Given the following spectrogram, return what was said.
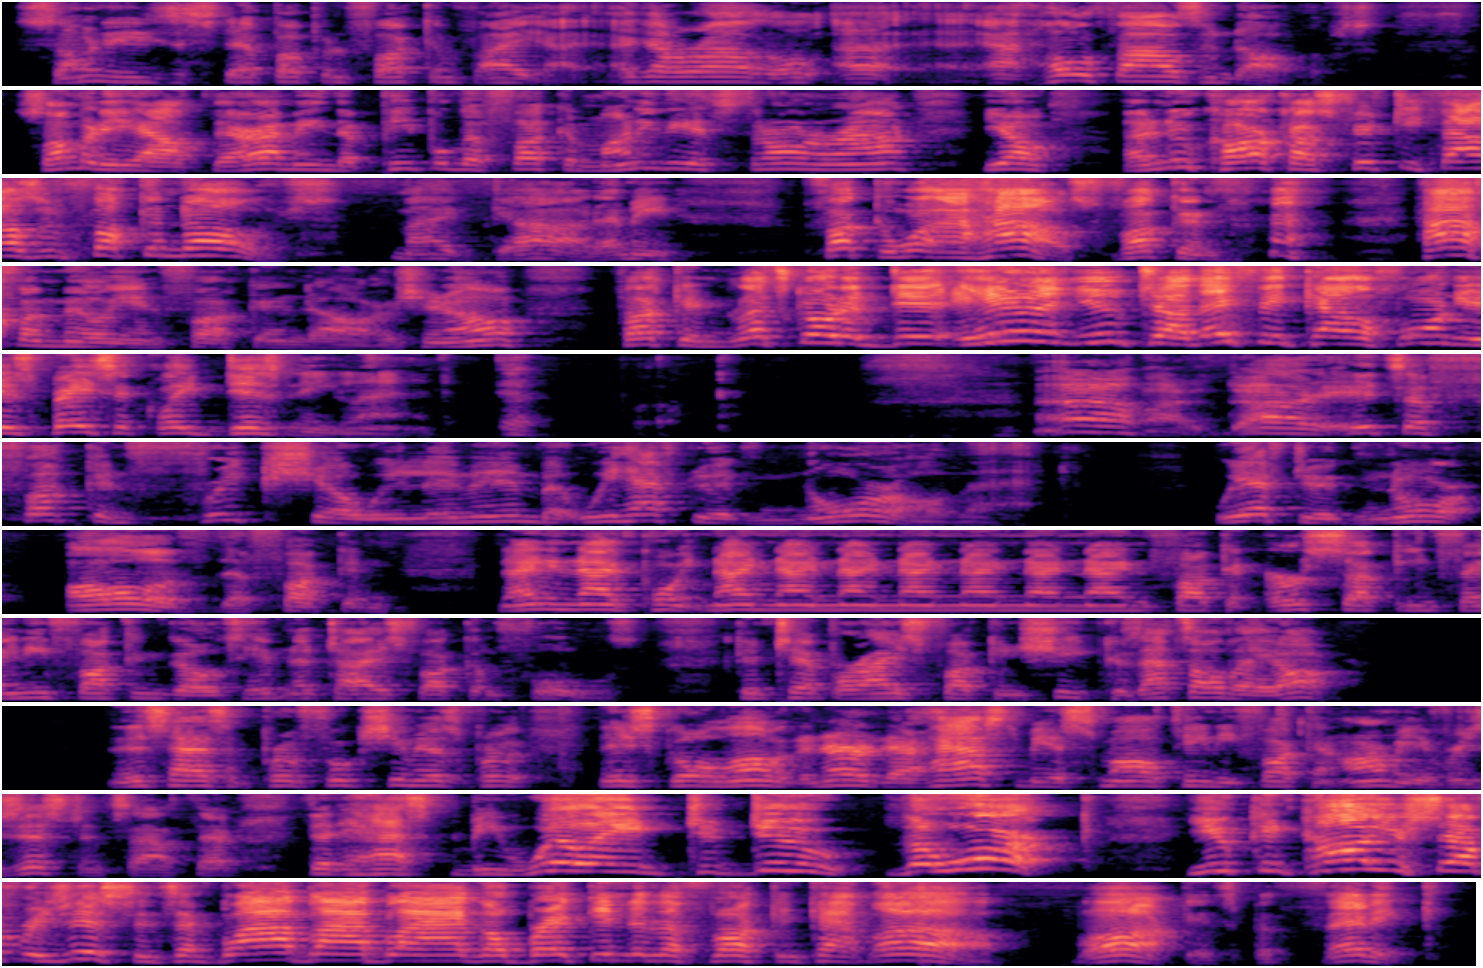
somebody needs to step up and fucking. I I got around oh, uh, a, a whole thousand dollars. Somebody out there. I mean, the people, the fucking money that gets thrown around. You know, a new car costs fifty thousand fucking dollars. My God. I mean, fucking what a house. Fucking half a million fucking dollars. You know, Fucking, let's go to Di- here in Utah. They think California is basically Disneyland. Eh, oh my God, it's a fucking freak show we live in, but we have to ignore all that. We have to ignore all of the fucking 99.999999 fucking earth sucking, feigning fucking goats, hypnotized fucking fools, contemporized fucking sheep, because that's all they are. This hasn't proved, Fukushima hasn't proved, they just go along with the narrative. There has to be a small, teeny fucking army of resistance out there that has to be willing to do the work. You can call yourself resistance and blah, blah, blah, go break into the fucking cap. Oh, fuck, it's pathetic.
